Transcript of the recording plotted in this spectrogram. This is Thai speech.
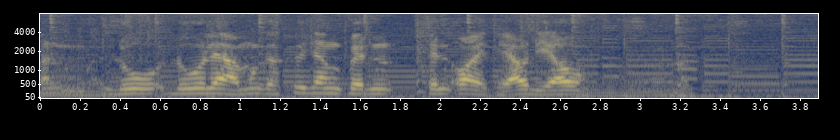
มันดูดูแล้วมันก็คือยังเป็นเป็นอ้อยแถวเดียว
